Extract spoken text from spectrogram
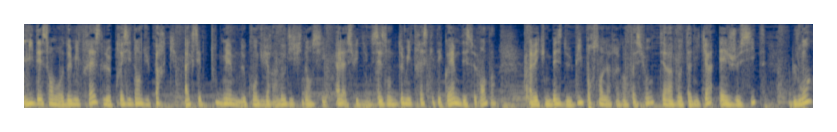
Mi-décembre 2013, le président du parc accepte tout de même de conduire un audit financier à la suite d'une saison 2013 qui était quand même décevante. Hein. Avec une baisse de 8% de la fréquentation, Terra Botanica est, je cite, loin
